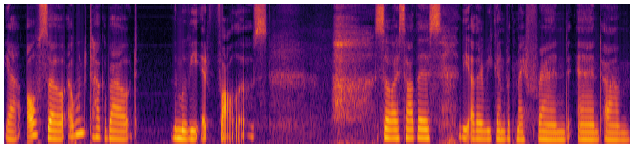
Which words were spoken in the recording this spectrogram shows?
Yeah, also, I want to talk about the movie It Follows. So I saw this the other weekend with my friend, and um,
